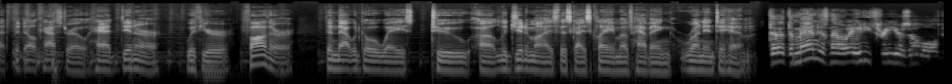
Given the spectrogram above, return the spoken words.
that Fidel Castro had dinner with your father, then that would go a ways to uh, legitimize this guy's claim of having run into him. The the man is now 83 years old,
